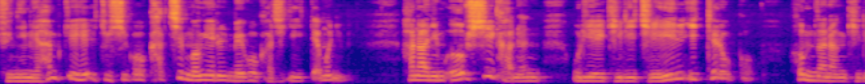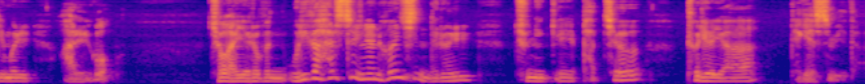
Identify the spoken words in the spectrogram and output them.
주님이 함께 해 주시고 같이 멍에를 메고 가시기 때문입니다. 하나님 없이 가는 우리의 길이 제일 이태롭고 험난한 길임을 알고 저와 여러분 우리가 할 수 있는 헌신들을 주님께 바쳐 드려야 되겠습니다.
